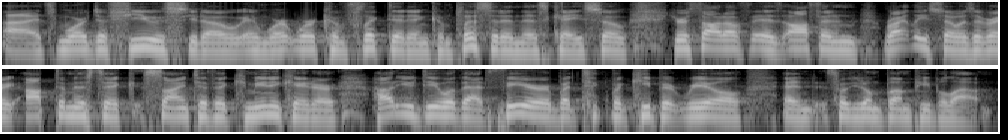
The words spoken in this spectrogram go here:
uh, it's more diffuse, you know, and we're, we're conflicted and complicit in this case. So you're thought of as often, rightly so, as a very optimistic scientific communicator. How do you deal with that fear, but, t- but keep it real and so you don't bum people out?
